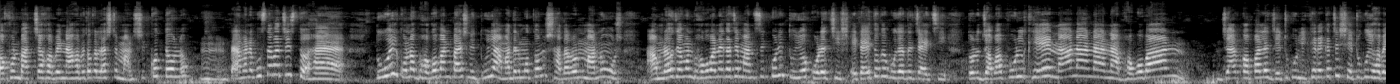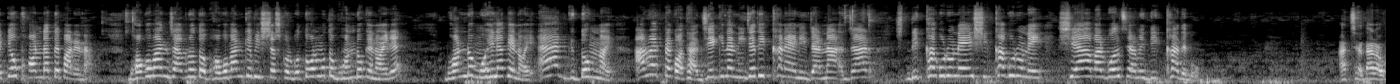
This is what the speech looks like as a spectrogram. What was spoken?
কখন বাচ্চা হবে, না হবে তোকে লাস্টে মানসিক করতে হলো। তার মানে বুঝতে পারছিস তো? হ্যাঁ তুই কোনো ভগবান পাসনি। তুই আমাদের মতন সাধারণ মানুষ। আমরাও যেমন ভগবানের কাছে মানসিক করি, তুইও করেছিস। এটাই তোকে বোঝাতে চাইছি। তোর জবা ফুল খেয়ে, না না না না, ভগবান যার কপালে যেটুকু লিখে রেখেছে সেটুকুই হবে। কেউ খণ্ডাতে পারে না। ভগবান জাগ্রত, ভগবানকে বিশ্বাস করব। তোর মতো ভণ্ডকে নয় রে। ভণ্ড মহিলাকে নয়, একদম নয়। আরও একটা কথা, যে কিনা নিজে দীক্ষা নেয়নি, যার না যার দীক্ষাগুরু নেই, শিক্ষাগুরু নেই, সে আবার বলছে, আমি দীক্ষা দেব। আচ্ছা দাঁড়াও।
